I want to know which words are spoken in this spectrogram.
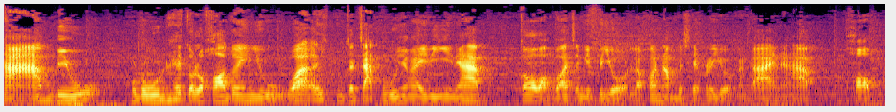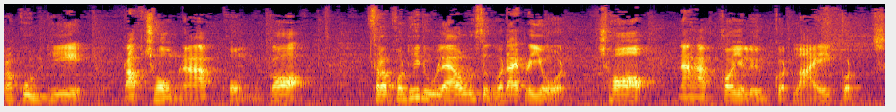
หาบิวรูนให้ตัวละครตัวเองอยู่ว่าเอ้ยคุณจะจัดรูนยังไงดีนะครับ ก็หวังว่าจะมีประโยชน์แล้วก็นำไปใช้ประโยชน์กันได้นะครับ ขอบพระคุณที่รับชมนะครับ ผมก็ สำหรับคนที่ดูแล้วรู้สึกว่าได้ประโยชน์ชอบนะครับ ก็อย่าลืมกดไลค์กดแช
